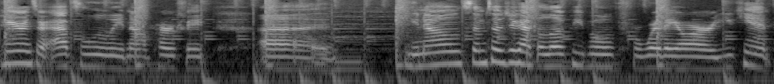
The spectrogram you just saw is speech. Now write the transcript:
parents are absolutely not perfect. Uh, you know, sometimes you have to love people for where they are. You can't,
